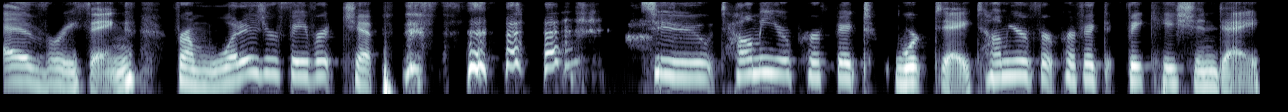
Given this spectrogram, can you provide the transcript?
everything from what is your favorite chip to tell me your perfect work day. Tell me your perfect vacation day.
